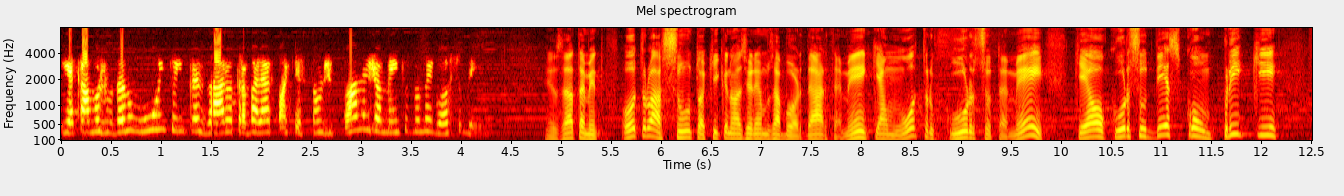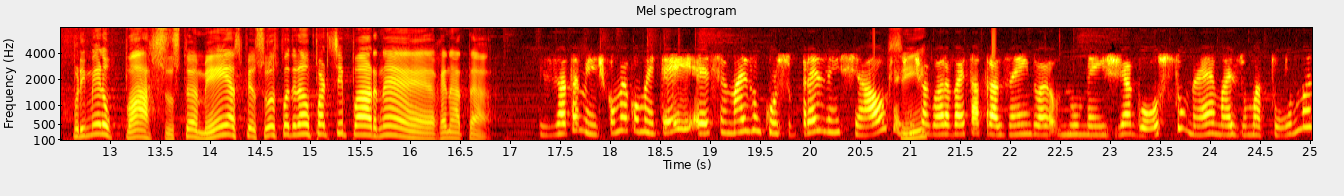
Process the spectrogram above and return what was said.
e acabam ajudando muito o empresário a trabalhar com a questão de planejamento do negócio dele. Exatamente. Outro assunto aqui que nós iremos abordar também, que é um outro curso também, que é o curso Descomplique Primeiro Passos também. As pessoas poderão participar, né, Renata? Exatamente. Como eu comentei, esse é mais um curso presencial que Sim. a gente agora vai estar tá trazendo é, no mês de agosto, né? Mais uma turma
